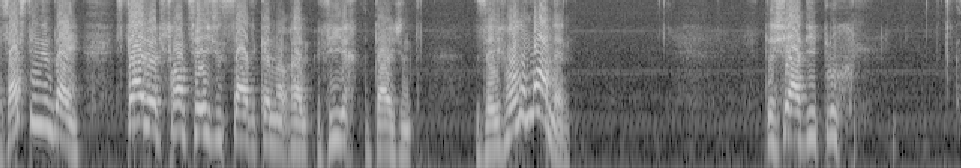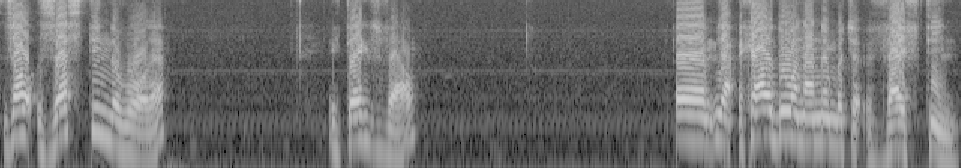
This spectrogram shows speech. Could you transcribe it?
16 in bij. Stadion het Frans Hezen ik kunnen ruim 4700 man in. Dus ja, die ploeg zal 16e worden. Ik denk het wel. Um, ja, gaan we door naar nummertje 15.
